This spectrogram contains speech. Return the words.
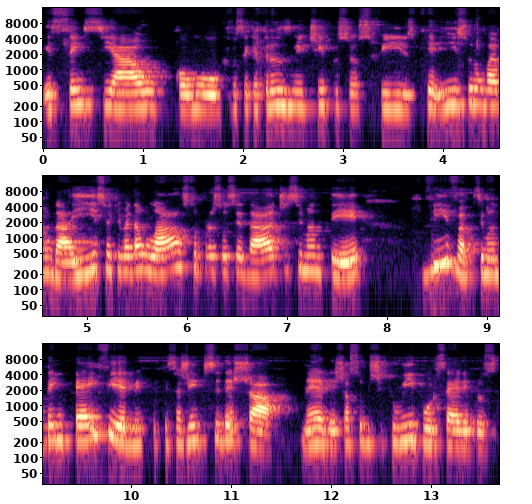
essencial, como o que você quer transmitir para os seus filhos, porque isso não vai mudar. E isso é que vai dar um lastro para a sociedade se manter viva, se manter em pé e firme, porque se a gente se deixar, né, deixar substituir por cérebros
